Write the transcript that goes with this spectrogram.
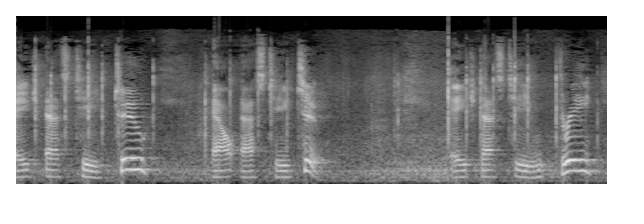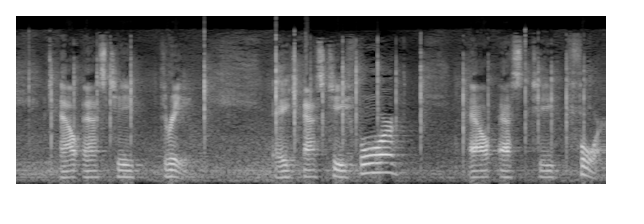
HST2, LST2, HST3, LST3, HST4, LST4.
